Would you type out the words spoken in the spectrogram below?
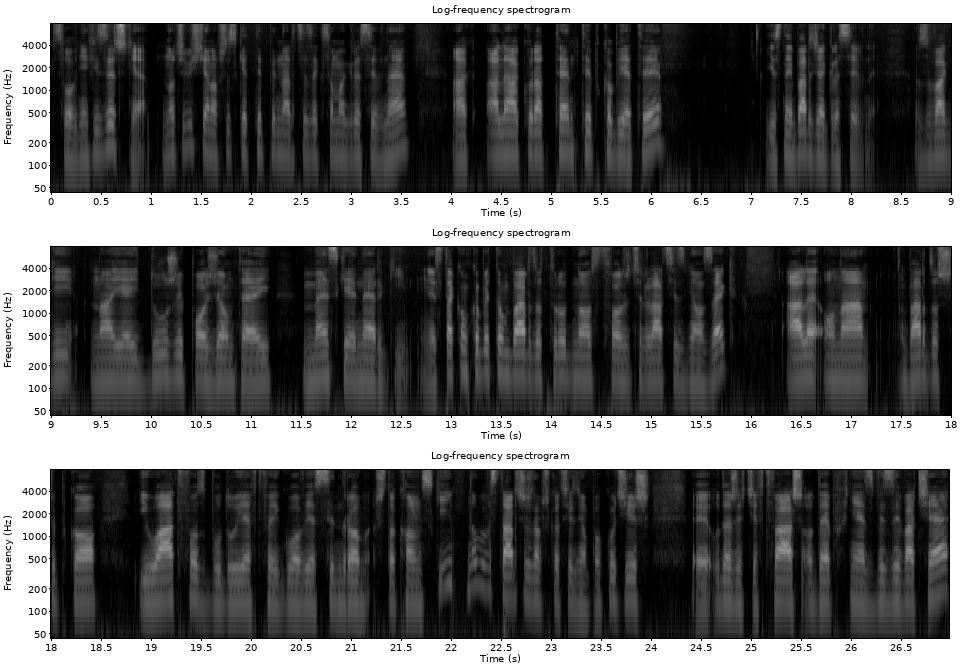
słownie fizycznie. No oczywiście, no wszystkie typy narcyzek są agresywne, a, ale akurat ten typ kobiety jest najbardziej agresywny z uwagi na jej duży poziom tej męskiej energii. Z taką kobietą bardzo trudno stworzyć relację, związek, ale ona bardzo szybko i łatwo zbuduje w Twojej głowie syndrom sztokholmski, no bo wystarczy, że na przykład się z nią pokłócisz, yy, uderzy w Cię w twarz, odepchnie, zwyzywa Cię,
